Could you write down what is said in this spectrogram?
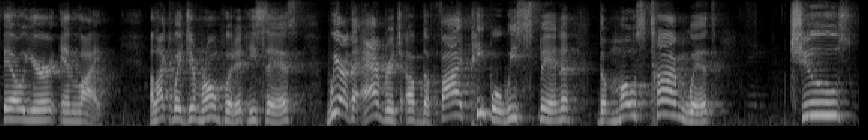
failure in life. I like the way Jim Rohn put it. He says, We are the average of the five people we spend the most time with. Choose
